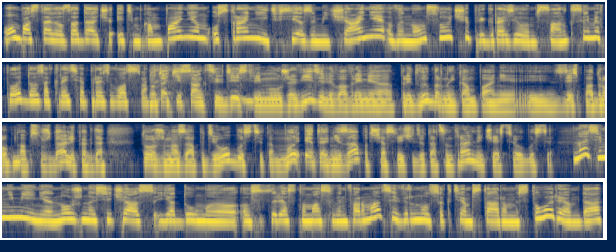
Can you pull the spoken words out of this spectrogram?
Он поставил задачу этим компаниям устранить все замечания, в ином случае пригрозил им санкциями вплоть до закрытия производства. Ну, такие санкции в действии мы уже видели во время предвыборной кампании, и здесь подробно обсуждали, когда тоже на западе области, там, но это не запад, сейчас речь идет о центральной части области. Но, тем не менее, нужно сейчас, я думаю, э, средства массовой информации вернуться к тем старым историям, да,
